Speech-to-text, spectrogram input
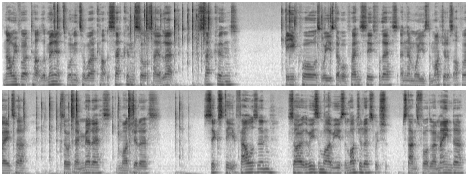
Now we've worked out the minutes, we'll need to work out the seconds. So we'll say let seconds equals, we'll use double parentheses for this, and then we'll use the modulus operator. So we'll say millis modulus 60,000. So the reason why we use the modulus, which stands for the remainder,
